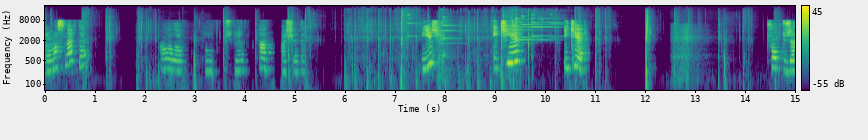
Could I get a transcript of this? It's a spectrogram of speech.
Elmas nerede? Al al al. Ha aşağıda. Bir. iki, iki. Çok güzel.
